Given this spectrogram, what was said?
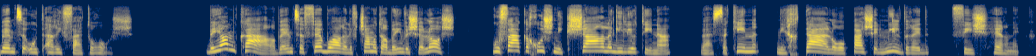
באמצעות עריפת ראש. ביום קר, באמצע פברואר 1943, גופה הכחוש נקשר לגיליוטינה, והסכין נחתה על רופה של מילדרד, פיש הרנק.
